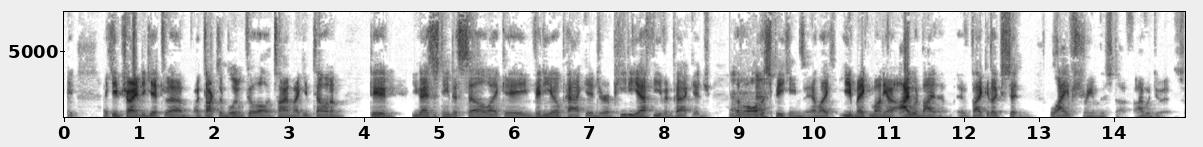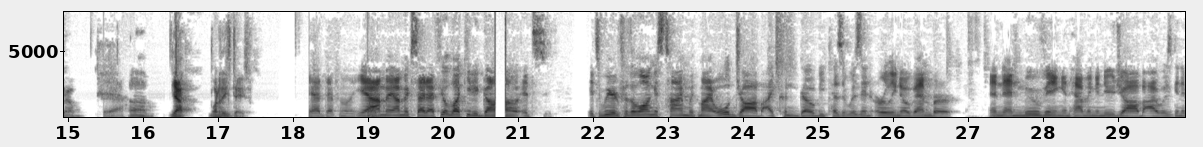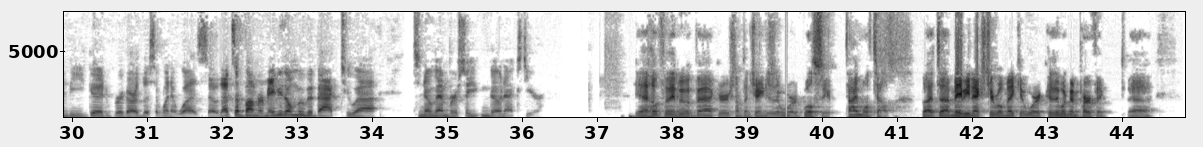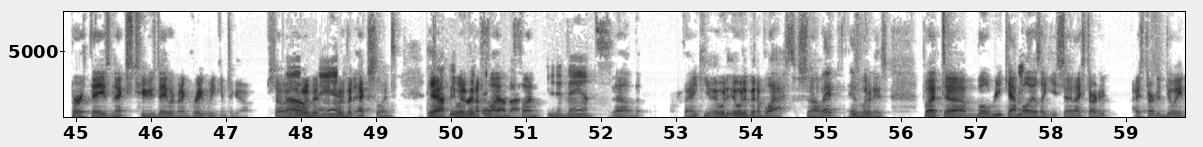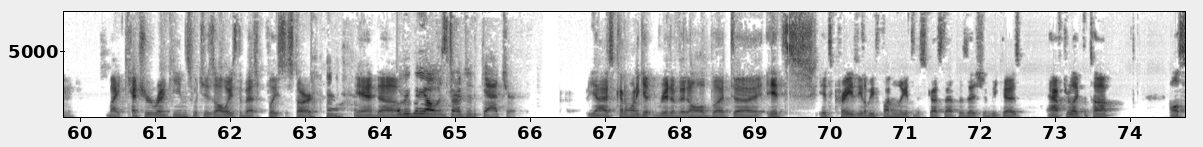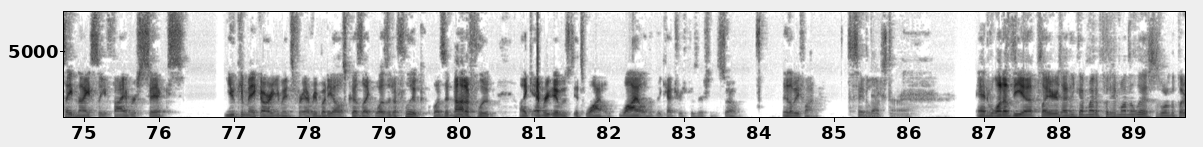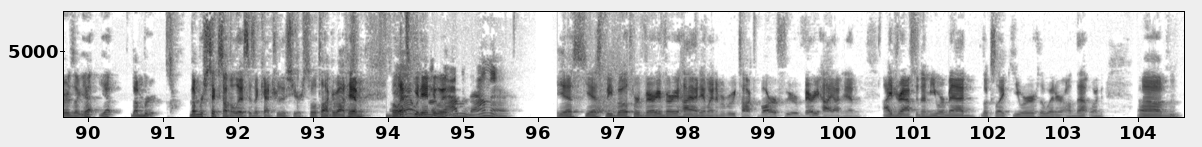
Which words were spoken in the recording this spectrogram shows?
I keep trying to get. Uh, I talk to Bloomfield all the time. I keep telling him, dude, you guys just need to sell like a video package or a PDF even package of all the speakings, and like you make money on. I would buy them if I could like sit and live stream this stuff. I would do it. So yeah, um, yeah, one of these days. Yeah, definitely. Yeah, I'm I'm excited. I feel lucky to go. It's it's weird for the longest time with my old job, I couldn't go because it was in early November. And then moving and having a new job, I was going to be good regardless of when it was. So that's a bummer. Maybe they'll move it back to uh to November so you can go next year. Yeah, hopefully they move it back or something changes at work. We'll see. Time will tell. But uh, maybe next year we'll make it work because it would have been perfect. Uh, birthdays next Tuesday would have been a great weekend to go. So it Oh, would have been would have been excellent. Yeah, Happy it would have been a fun, Bubba. fun. In advance. Uh, thank you. It would it would have been a blast. So it is what it is. But um, we'll recap Me- all this. Like you said, I started I started doing my catcher rankings, which is always the best place to start. And um, Everybody always starts with catcher. Yeah, I just kind of want to get rid of it all, but uh, it's it's crazy. It'll be fun when we get to discuss that position because after like the top, I'll say nicely five or six, you can make arguments for everybody else because like, was it a fluke? Was it not a fluke? Like every it was, it's wild, wild at the catcher's position. So it'll be fun to say the least. Definitely. And one of the uh, players, I think I might have put him on the list. Is one of the players like, yep, yep, number number six on the list as a catcher this year. So we'll talk about him. Well, let's get into it. Down there. Yes, yes, we both were very, very high on him. I remember we talked Barf. We were very high on him. I drafted him. You were mad. Looks like you were the winner on that one. Um,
